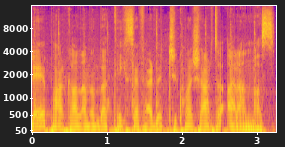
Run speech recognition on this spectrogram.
L park alanında tek seferde çıkma şartı aranmaz.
